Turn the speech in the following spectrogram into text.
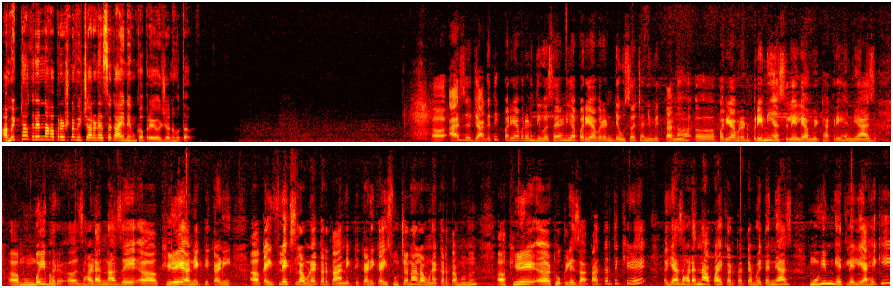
अमित ठाकरेंना हा प्रश्न विचारण्याचं काय नेमकं प्रयोजन होतं अ, आज जागतिक पर्यावरण दिवस आहे आणि या पर्यावरण दिवसाच्या निमित्तानं पर्यावरणप्रेमी पर्यावरण प्रेमी असलेले अमित ठाकरे यांनी आज मुंबईभर झाडांना जे खिळे अनेक ठिकाणी काही फ्लेक्स लावण्याकरता अनेक ठिकाणी काही सूचना लावण्याकरता म्हणून खिळे ठोकले जातात. तर ते खिळे या झाडांना अपाय करतात. त्यामुळे त्यांनी आज मोहीम घेतलेली आहे की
